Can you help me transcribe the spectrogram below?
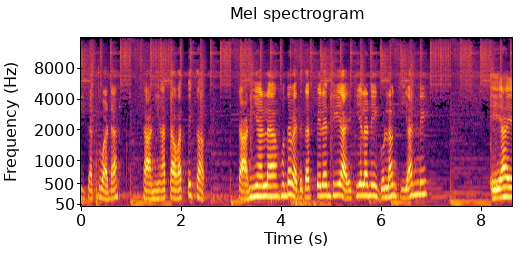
ඊටත් වඩා ටානියා තවත් එකක්. ටානියල්ලා හොඳ වැදගත් පෙළැන්තිය අය කියලනේ ගොල්ලන් කියන්නේ. ඒ අය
